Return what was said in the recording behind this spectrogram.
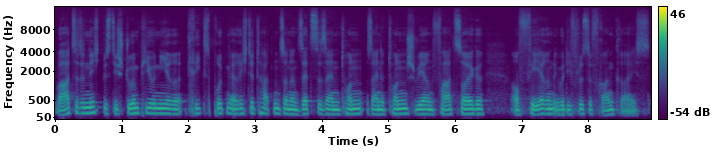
wartete nicht, bis die Sturmpioniere Kriegsbrücken errichtet hatten, sondern setzte Tonnen, seine tonnenschweren Fahrzeuge auf Fähren über die Flüsse Frankreichs.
